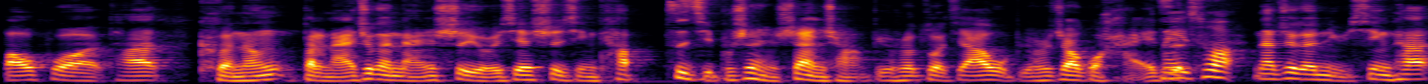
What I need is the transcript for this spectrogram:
包括他可能本来这个男士有一些事情他自己不是很擅长，比如说做家务，比如说照顾孩子，没错。那这个女性她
